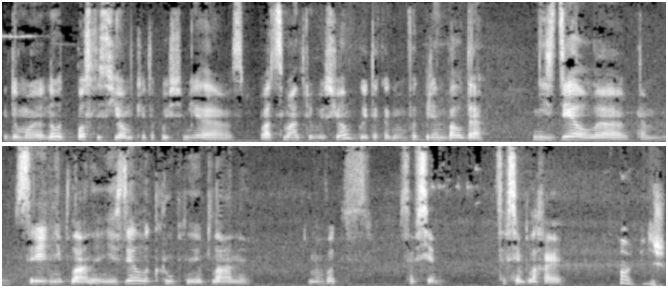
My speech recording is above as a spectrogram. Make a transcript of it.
и думаю, ну вот после съемки, допустим, я отсматриваю съемку и такая думаю, вот, блин, балда не сделала там средние планы, не сделала крупные планы. Ну вот совсем, совсем плохая. Ну, видишь,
